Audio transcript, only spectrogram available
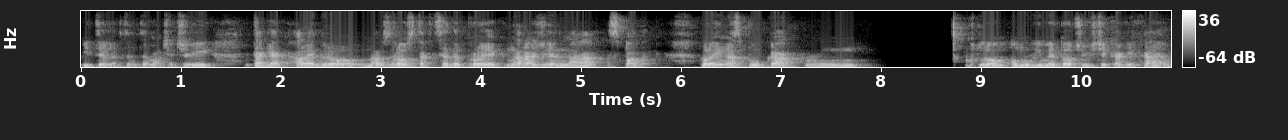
I tyle w tym temacie. Czyli tak jak Allegro na wzrost, tak CD Projekt na razie na spadek. Kolejna spółka, mm, którą omówimy, to oczywiście KGHM.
